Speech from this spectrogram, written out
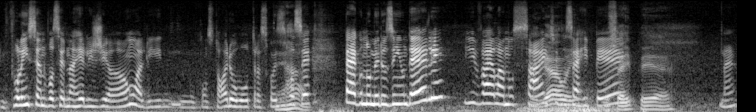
influenciando você na religião, ali no consultório ou outras coisas, Errado. você pega o númerozinho dele e vai lá no site Legal, do hein? CRP, No CRP, é. né?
